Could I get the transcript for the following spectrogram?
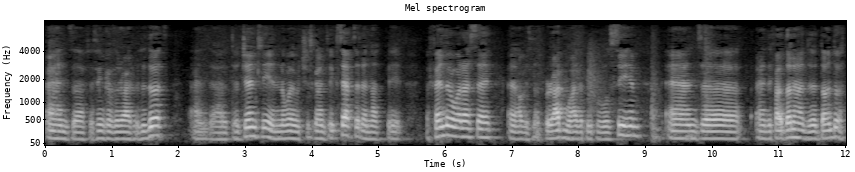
and uh, to think of the right way to do it, and uh, do it gently and in a way which is going to accept it and not be offended by what I say, and obviously not berab where other people will see him, and uh, and if I don't know how to do it, don't do it.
